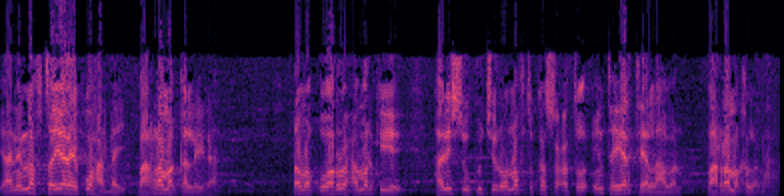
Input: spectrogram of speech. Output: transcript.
Yacni nafta yaree ku hadhay baa ramaqa la yidhahda ramaqu waa ruuxa markii halisuu ku jiro naftu ka socoto inta yartee laaban baa ramaq la dhahaa.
